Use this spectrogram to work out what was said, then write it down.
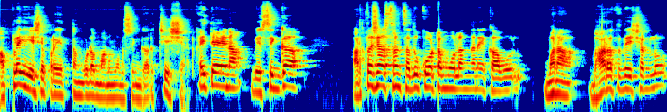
అప్లై చేసే ప్రయత్నం కూడా మన్మోహన్ సింగ్ గారు చేశారు. అయితే ఆయన బేసిక్గా అర్థశాస్త్రం చదువుకోవటం మూలంగానే కాబోలు మన భారతదేశంలో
